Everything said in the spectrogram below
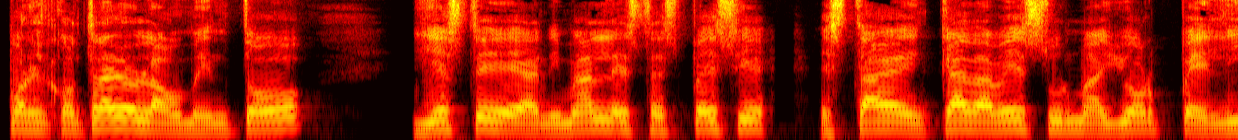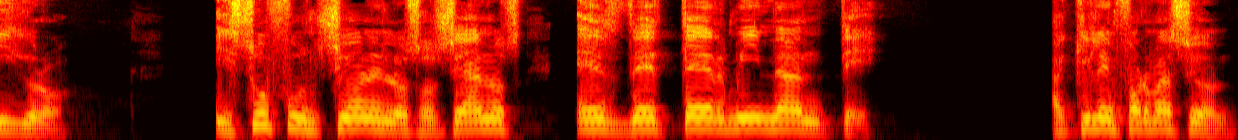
por el contrario la aumentó y este animal, esta especie, está en cada vez un mayor peligro y su función en los océanos es determinante. Aquí la información.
